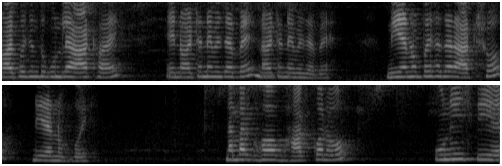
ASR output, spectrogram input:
নয় পর্যন্ত গুনলে আট হয়, এই নয়টা নেমে যাবে, নয়টা নেমে যাবে। নিরানব্বই হাজার আটশো নিরানব্বই। নাম্বার ঘ, ভাগ করো। উনিশ দিয়ে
